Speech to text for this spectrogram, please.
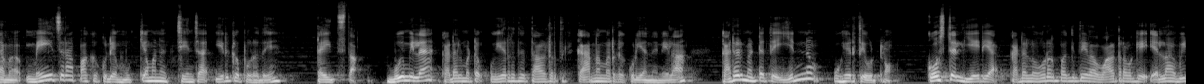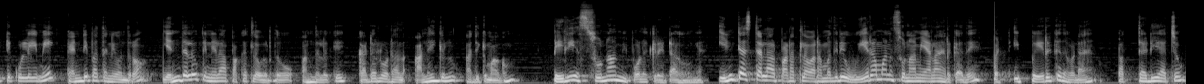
நம்ம மேஜராக பார்க்கக்கூடிய முக்கியமான சேஞ்சாக இருக்க போகிறது டைட்ஸ் தான். பூமியில் கடல் மட்டம் உயர்றது தாழ்றதுக்கு காரணமாக இருக்கக்கூடிய அந்த நிலா கடல் மட்டத்தை இன்னும் உயர்த்தி விட்டுரும். கோஸ்டல் ஏரியா கடலோர பகுதியில் வாழ்கிறவங்க எல்லா வீட்டுக்குள்ளேயுமே கண்டிப்பாக தண்ணி வந்துடும் எந்த அளவுக்கு நிலா பக்கத்தில் வருதோ அந்தளவுக்கு கடலோட அலைகளும் அதிகமாகும். பெரிய சுனாமி போல கிரியேட் ஆகுங்க. இன்டர்ஸ்டெல்லார் படத்தில் வர மாதிரி உயரமான சுனாமியெல்லாம் இருக்காது. பட் இப்போ இருக்கிறத விட பத்தடியாச்சும்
